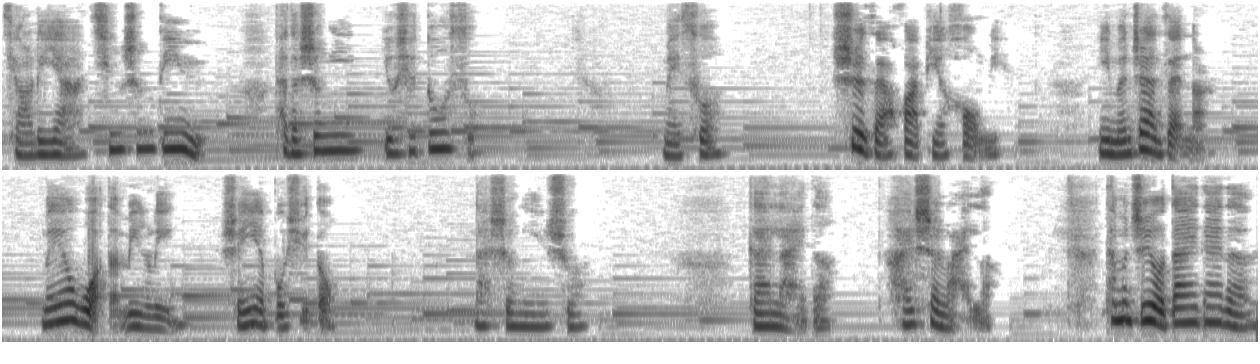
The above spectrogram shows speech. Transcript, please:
乔丽亚轻声低语，她的声音有些哆嗦。没错。是在画片后面，你们站在那儿，没有我的命令，谁也不许动。那声音说：“该来的还是来了。”他们只有呆呆地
